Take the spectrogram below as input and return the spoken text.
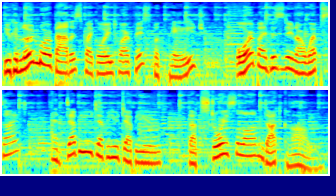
You can learn more about us by going to our Facebook page or by visiting our website at www.storysalon.com.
